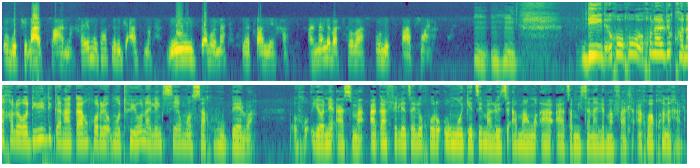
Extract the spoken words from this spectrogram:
bo botlhe ba tshwana. Ga e motho a tshwere ke asthma di-airways tsa bona di a tsalega bana le batho ba bagolo ba tshwana. Di go go na le dikgonagalo di le di kana kang gore motho yo o na leng seemo sa go hupelwa? Yone asthma a ka feletsa le gore o ngoketse malwetse a mangwe a a tsamaisana le mafatlha a go a kgonagala?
